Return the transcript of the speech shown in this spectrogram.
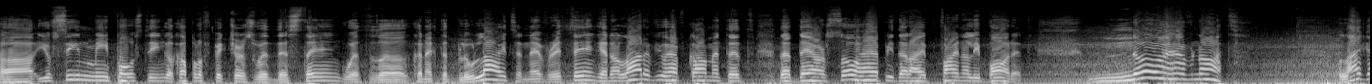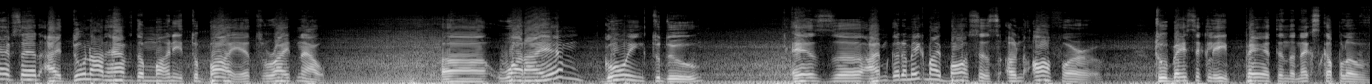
uh, you've seen me posting a couple of pictures with this thing, with the connected blue lights and everything, and a lot of you have commented that they are so happy that I finally bought it. No, I have not. Like I've said, I do not have the money to buy it right now. Uh, what I am going to do is uh, I'm gonna make my bosses an offer to basically pay it in the next couple of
